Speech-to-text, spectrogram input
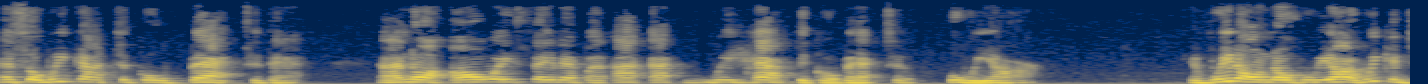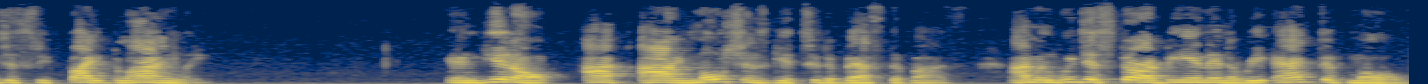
And so we got to go back to that. I know I always say that, but I, I, we have to go back to who we are. If we don't know who we are, we can just fight blindly. And, you know, our, our emotions get to the best of us. I mean, we just start being in a reactive mode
